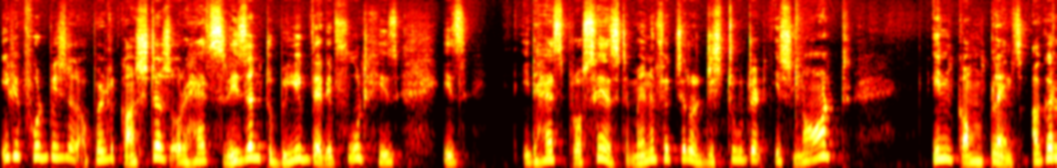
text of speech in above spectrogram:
If a food business operator considers or has reason to believe that a food is is it has processed manufactured or distributed is not in compliance अगर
